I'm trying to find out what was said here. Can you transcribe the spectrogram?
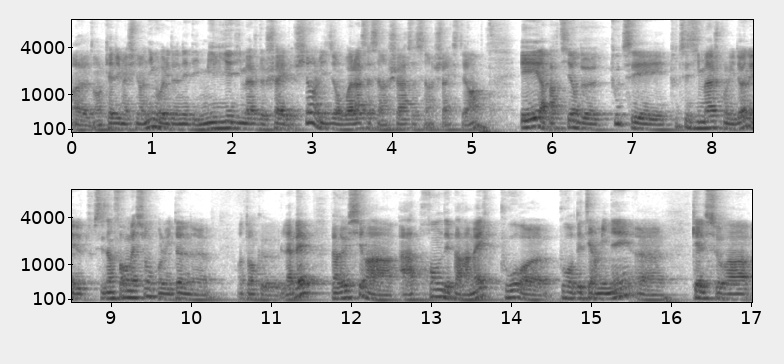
euh, dans le cas du machine learning, on va lui donner des milliers d'images de chats et de chiens en lui disant voilà, ça c'est un chat, ça c'est un chat, etc. Et à partir de toutes ces, toutes ces images qu'on lui donne et de toutes ces informations qu'on lui donne euh, en tant que label, va réussir à, apprendre des paramètres pour, euh, pour déterminer quel sera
